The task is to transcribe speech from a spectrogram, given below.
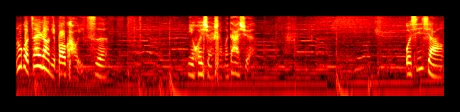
如果再让你报考一次，你会选什么大学？”我心想：“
